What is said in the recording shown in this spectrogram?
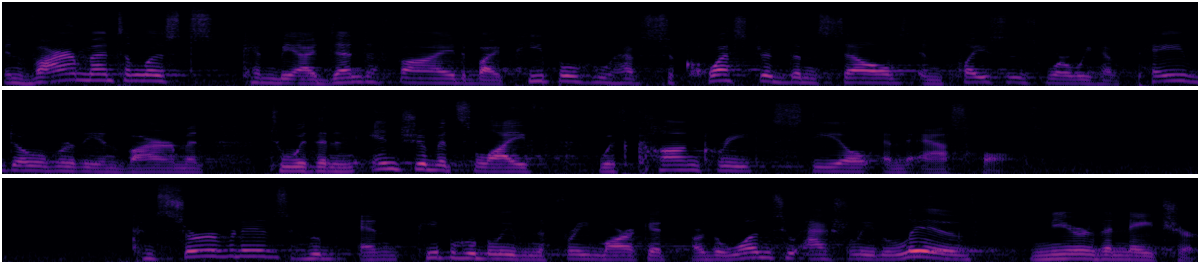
Environmentalists can be identified by people who have sequestered themselves in places where we have paved over the environment to within an inch of its life with concrete, steel, and asphalt. Conservatives who, and people who believe in the free market are the ones who actually live near the nature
